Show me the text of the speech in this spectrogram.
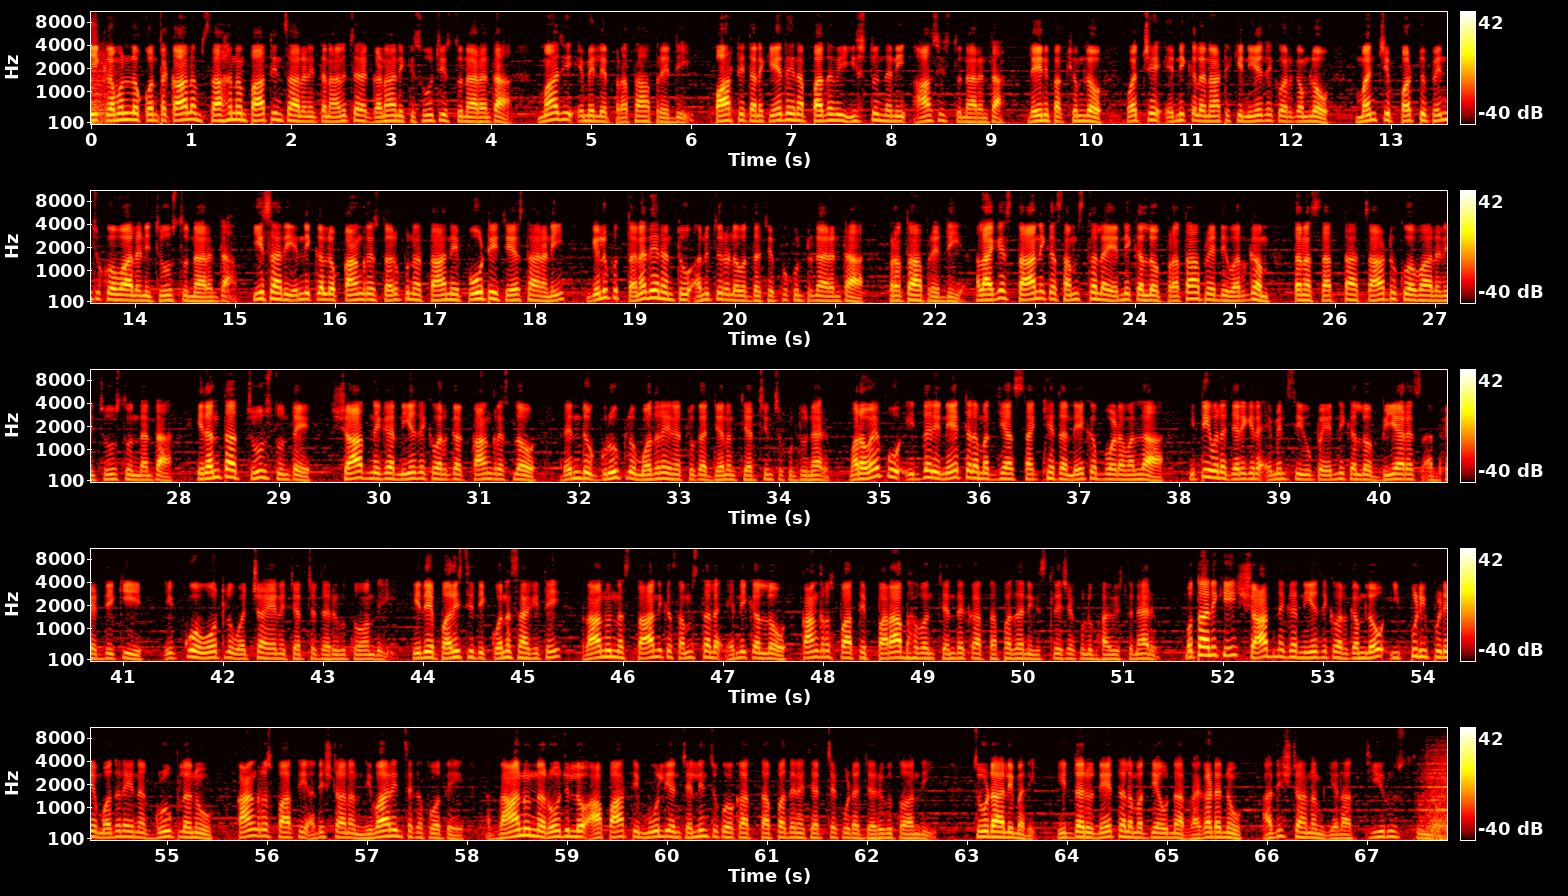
ఈ క్రమంలో కొంతకాలం సహనం పాటించాలని తన అనుచర గణానికి సూచిస్తున్నారంట మాజీ ఎమ్మెల్యే ప్రతాప్ రెడ్డి. పార్టీ తనకేదైనా పదవి ఇస్తుందని ఆశిస్తున్నారంట. లేని పక్షంలో వచ్చే ఎన్నికల నాటికి నియోజకవర్గంలో మంచి పట్టు పెంచుకోవాలని చూస్తున్నారంట. ఈసారి ఎన్నికల్లో కాంగ్రెస్ తరపున తానే పోటీ చేస్తానని గెలుపు తనదేనంటూ అనుచరుల వద్ద చెప్పుకుంటున్నారంట ప్రతాప్ రెడ్డి. అలాగే స్థానిక సంస్థల ఎన్నికల్లో ప్రతాప్ రెడ్డి వర్గం తన సత్తా చాటుకోవాలని చూస్తుందంట. ఇదంతా చూస్తుంటే షాద్ నగర్ నియోజకవర్గ కాంగ్రెస్లో రెండు గ్రూపులు మొదలైనట్లుగా జనం చర్చించుకుంటున్నారు. మరోవైపు ఇద్దరి నేతల మధ్య సఖ్యత లేకపోవడం వల్ల ఇటీవల జరిగిన ఎమ్మెల్సీ ఉప ఎన్నికల్లో బీఆర్ఎస్ అభ్యర్థికి ఎక్కువ ఓట్లు వచ్చాయనే చర్చ జరుగుతోంది. ఇదే పరిస్థితి కొనసాగితే రానున్న స్థానిక సంస్థల ఎన్నికల్లో కాంగ్రెస్ పార్టీ పరాభవం చెందక తప్పదని విశ్లేషకులు భావిస్తున్నారు. మొత్తానికి షాద్ నగర్ నియోజకవర్గంలో ఇప్పుడిప్పుడే మొదలైన గ్రూపులను కాంగ్రెస్ పార్టీ అధిష్టానం నివారించకపోతే రానున్న రోజుల్లో ఆ పార్టీ మూల్యం చెల్లించుకోక తప్పదనే చర్చ కూడా జరుగుతోంది. చూడాలి మరి ఇద్దరు నేతల మధ్య ఉన్న రగడను అధిష్టానం ఎలా తీరుస్తుందో.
